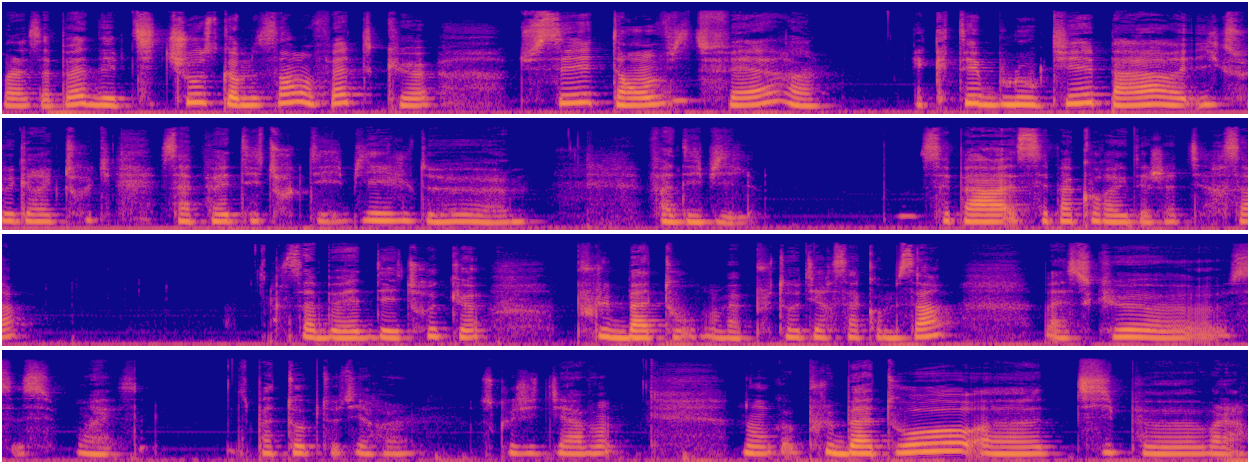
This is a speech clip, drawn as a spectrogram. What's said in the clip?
Voilà, ça peut être des petites choses comme ça en fait que tu sais, t'as envie de faire et que t'es bloqué par X ou Y truc. Ça peut être des trucs débiles de. Euh, enfin, débiles. C'est pas, c'est pas correct déjà de dire ça. Ça peut être des trucs plus bateaux, on va plutôt dire ça comme ça parce que euh, c'est ouais, pas top de dire euh, ce que j'ai dit avant. Donc plus bateau, euh, type voilà,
